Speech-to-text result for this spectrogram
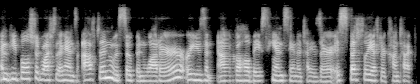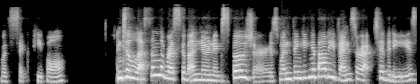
and people should wash their hands often with soap and water or use an alcohol based hand sanitizer, especially after contact with sick people. And to lessen the risk of unknown exposures, when thinking about events or activities,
